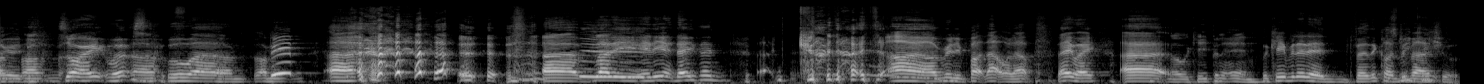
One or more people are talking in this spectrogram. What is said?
fucking- um, sorry. Whoops. uh, we'll uh, Um, I mean, Uh, uh, bloody idiot, Nathan. Ah, I really fucked that one up. But anyway, uh, no, we're keeping it in. we're keeping it in for the 'Cause we keep- controversial.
